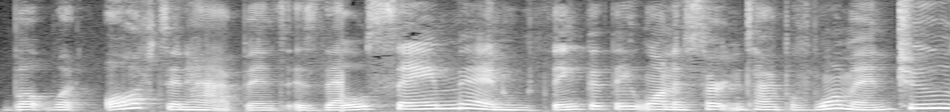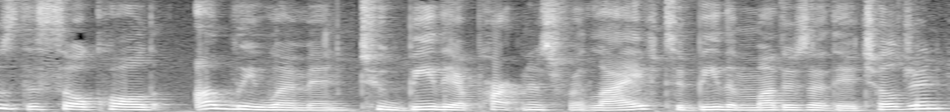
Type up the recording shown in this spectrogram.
But what often happens is that those same men who think that they want a certain type of woman choose the so called ugly women to be their partners for life, to be the mothers of their children,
